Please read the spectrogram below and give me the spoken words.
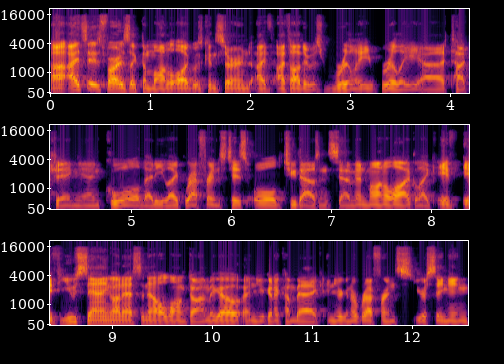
uh, I'd say as far as like the monologue was concerned, I, I thought it was really, really uh, touching and cool that he like referenced his old 2007 monologue. Like, if if you sang on SNL a long time ago and you're gonna come back and you're gonna reference your singing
